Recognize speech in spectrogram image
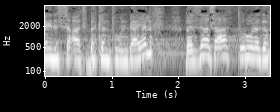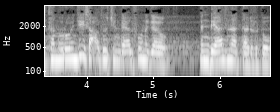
አይነት ሰዓት በከንቱ እንዳያልፍ በዛ ሰዓት ጥሩ ነገር ተምሮ እንጂ ሰዓቶች እንዳያልፉ ንገረው። እንዲያዝን አታድርገው።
